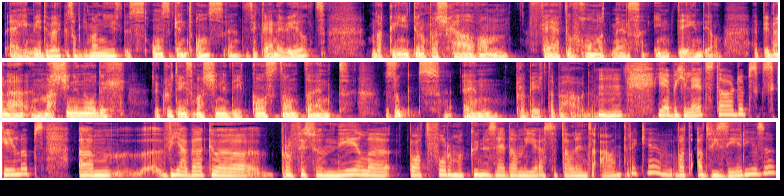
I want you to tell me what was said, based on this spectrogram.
eigen medewerkers op die manier. Dus ons kent ons. Hè. Het is een kleine wereld. Maar dat kun je niet doen op een schaal van 50 of 100 mensen. Integendeel. Heb je bijna een machine nodig recruitingsmachine die constant talent zoekt en probeert te behouden. Mm -hmm. Jij begeleidt start-ups, scale-ups. Um, via welke professionele platformen kunnen zij dan de juiste talenten aantrekken? Wat adviseer je ze?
